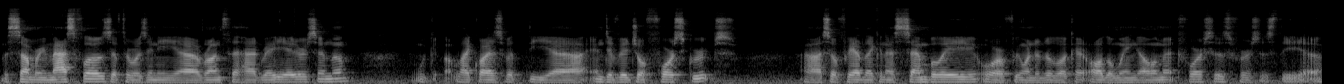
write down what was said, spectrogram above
the summary mass flows if there was any uh, runs that had radiators in them. We, likewise with the uh, individual force groups. Uh, so if we had like an assembly or if we wanted to look at all the wing element forces versus the, uh,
